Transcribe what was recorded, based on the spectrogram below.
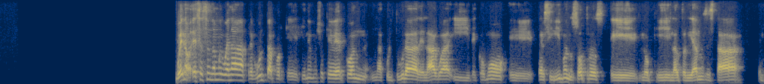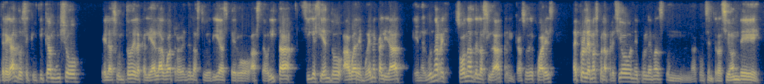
Bueno, esa es una muy buena pregunta porque tiene mucho que ver con la cultura del agua y de cómo eh, percibimos nosotros eh, lo que la autoridad nos está entregando. Se critica mucho el asunto de la calidad del agua a través de las tuberías, pero hasta ahorita sigue siendo agua de buena calidad. En algunas zonas de la ciudad, en el caso de Juárez, hay problemas con la presión, hay problemas con la concentración de,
